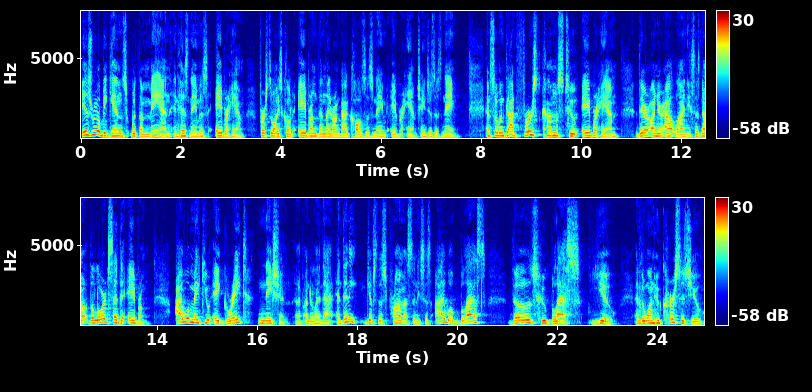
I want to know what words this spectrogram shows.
Israel begins with a man, and his name is Abraham. First of all, he's called Abram, then later on, God calls his name Abraham, changes his name. And so when God first comes to Abraham, there on your outline, he says, Now the Lord said to Abram, I will make you a great nation. And I've underlined that. And then he gives this promise and he says, I will bless those who bless you. And the one who curses you,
